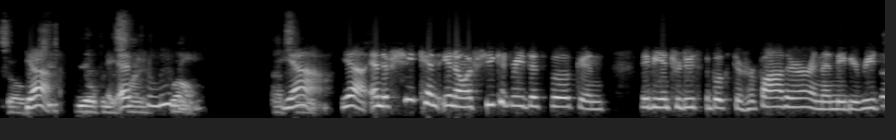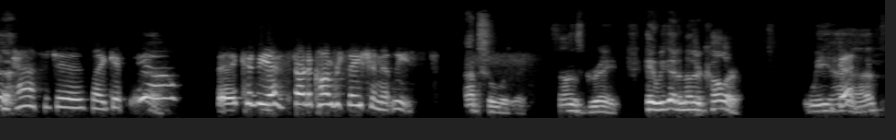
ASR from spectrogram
so yeah, be open to absolutely. Well. absolutely. Yeah, yeah, and if she can, you know, if she could read this book and maybe introduce the book to her father, and then maybe read yeah. some passages, like it, you know, it could be a start a conversation at least. Absolutely. Sounds great. Hey, we got another caller. We have Good.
